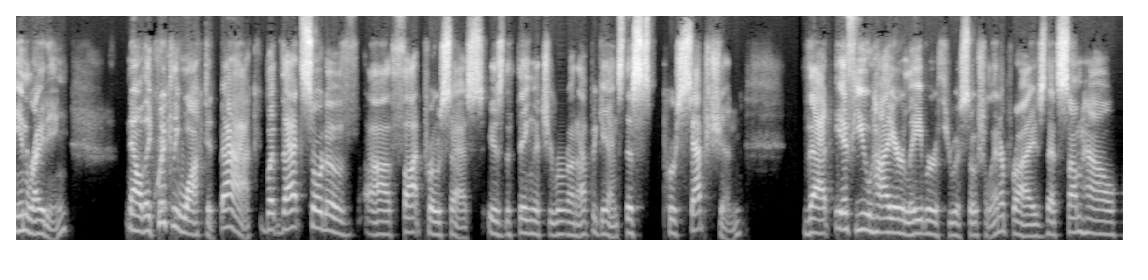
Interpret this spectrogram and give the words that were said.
in writing. Now, they quickly walked it back, but that sort of uh, thought process is the thing that you run up against this perception that if you hire labor through a social enterprise, that somehow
